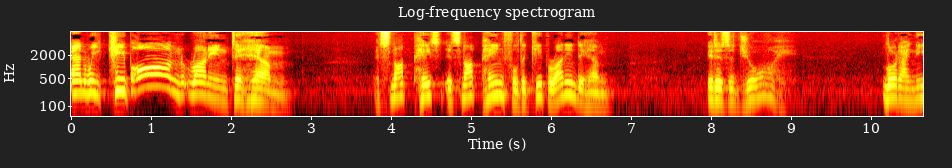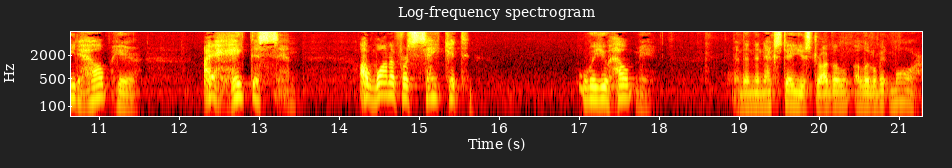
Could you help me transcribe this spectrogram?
and we keep on running to Him. It's not, it's not painful to keep running to Him, it is a joy. Lord, I need help here. I hate this sin. I want to forsake it. Will you help me? And then the next day you struggle a little bit more.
